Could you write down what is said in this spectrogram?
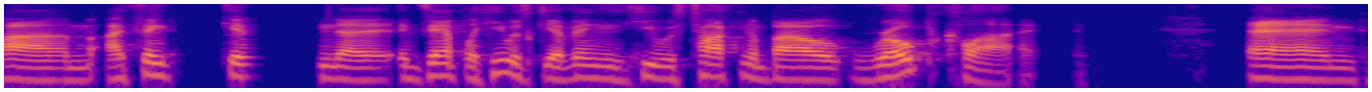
Um, I think in the example he was giving, he was talking about rope climb. And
